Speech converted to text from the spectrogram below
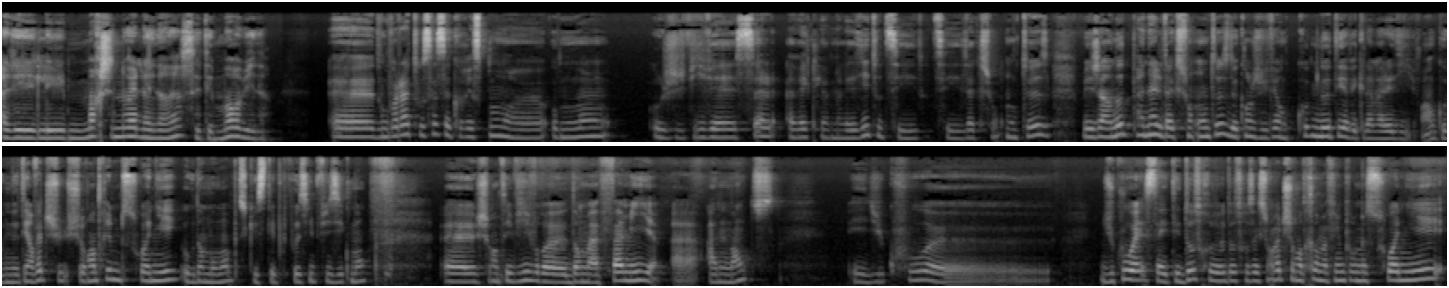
Les marchés de Noël l'année dernière c'était morbide. Euh, donc voilà, tout ça, ça correspond euh, au moment où je vivais seule avec la maladie, toutes ces, actions honteuses. Mais j'ai un autre panel d'actions honteuses de quand je vivais en communauté avec la maladie. Enfin, en communauté. En fait, je, suis rentrée me soigner au bout d'un moment parce que c'était plus possible physiquement. Euh, je suis rentrée vivre dans ma famille à, Nantes. Et du coup, du coup, ouais, ça a été d'autres actions. En fait, je suis rentrée dans ma famille pour me soigner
